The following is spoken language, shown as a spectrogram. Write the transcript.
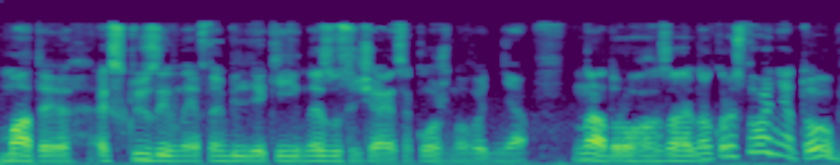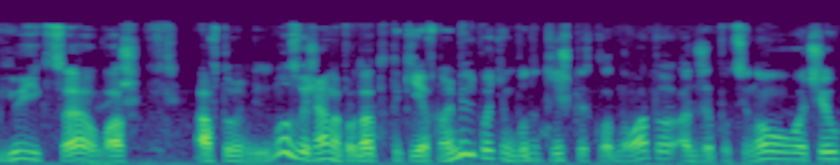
мати ексклюзивний автомобіль, який не зустрічається кожного дня на дорогах загального користування, то Buick це ваш автомобіль. Ну, звичайно, продати такий автомобіль потім буде трішки складновато, адже поціновувачів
